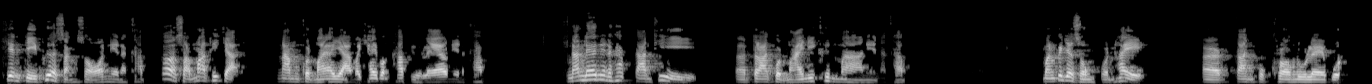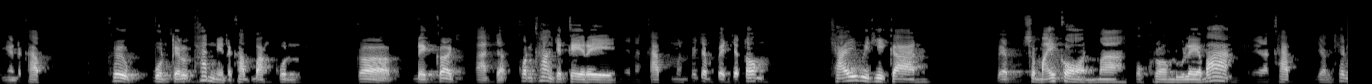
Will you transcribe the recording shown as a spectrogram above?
เคี่ยนตีเพื่อสั่งสอนเนี่ยนะครับ ก็สามารถที่จะ นำกฎหมายอาญามาใช้บังคับอยู่แล้วเนี่ยนะครับฉะนั้นแล้วเนี่ยนะครับ การที่ตรากฎหมายนี้ขึ้นมาเนี่ยนะครับ มันก็จะส่งผลให้การปกครองดูแลบุตรเนี่ยนะครับ คือบุตรแต่ละท่านเนี่ยนะครับ บางคนก็เด็กก็อาจจะค่อนข้างจะเกเรเนี่ยนะครับ มันก็จำเป็นจะต้องใช้วิธีการแบบสมัยก่อนมาปกครองดูแลบ้างเนี่ยนะครับ อย่างเช่น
